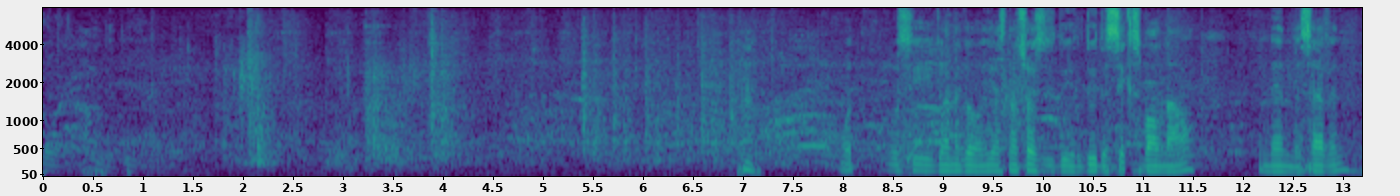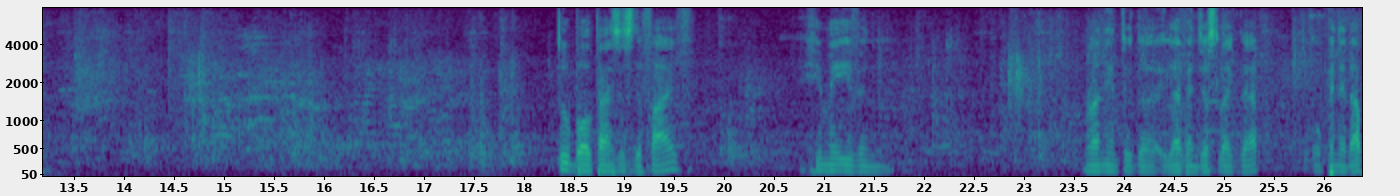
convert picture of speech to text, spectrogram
Go around it even. What was he gonna go? He has no choice. He'll do the six ball now, and then the seven. Two ball passes the five. He may even run into the eleven just like that to open it up.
